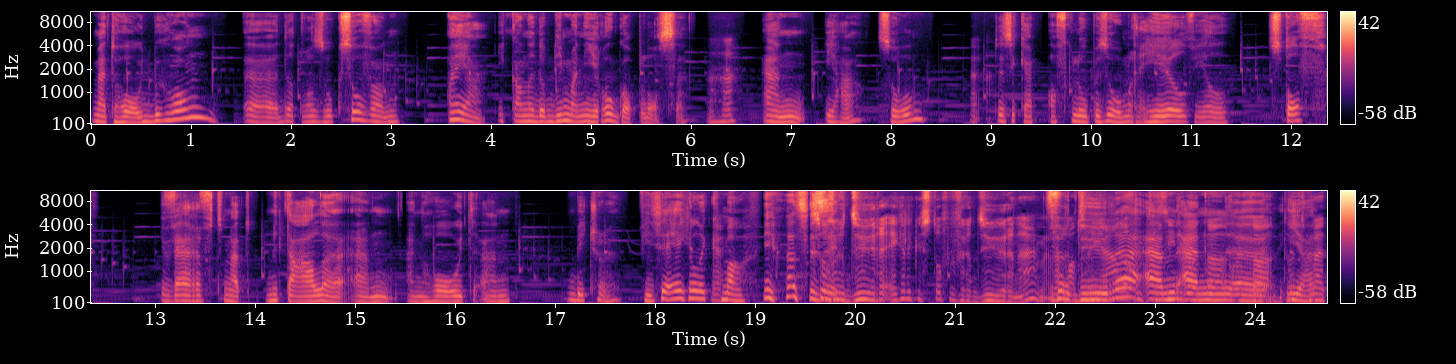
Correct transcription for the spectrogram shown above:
met hout begon. Eh, dat was ook zo van, ah ja, ik kan het op die manier ook oplossen. Aha. En ja, zo. Ja. Dus ik heb afgelopen zomer heel veel stof geverfd met metalen en, en hout. En een beetje vies eigenlijk, Ja. maar ja, ze Zo zijn verduren, eigenlijk stoffen verduren. Hè? Met Verduren en- en, dat, eh, dat doet ja. met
